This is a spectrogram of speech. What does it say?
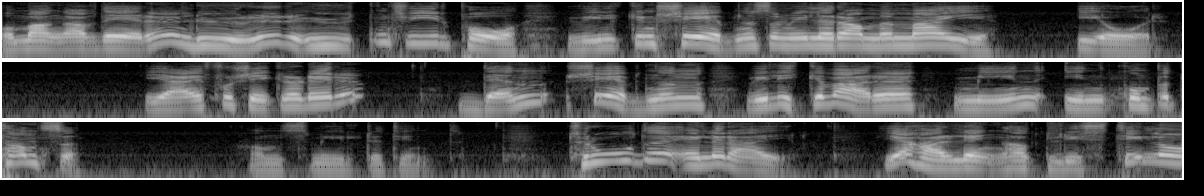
og mange av dere lurer uten tvil på hvilken skjebne som vil ramme meg i år. Jeg forsikrer dere, den skjebnen vil ikke være min inkompetanse. Han smilte tynt. Tro det eller ei, jeg har lenge hatt lyst til å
